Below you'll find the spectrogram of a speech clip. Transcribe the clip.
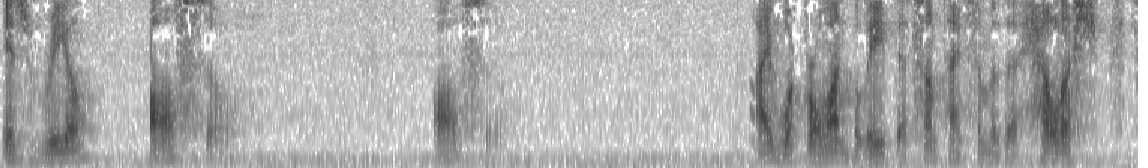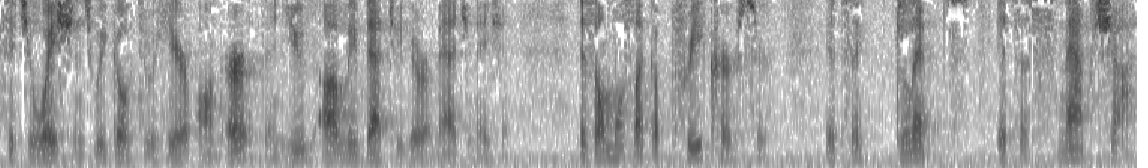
is real also. Also. I, for one, believe that sometimes some of the hellish situations we go through here on earth, and you, I'll leave that to your imagination, is almost like a precursor. It's a glimpse, it's a snapshot,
